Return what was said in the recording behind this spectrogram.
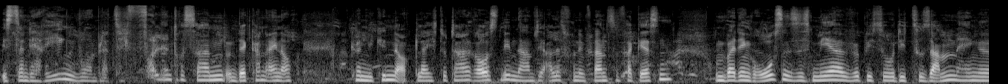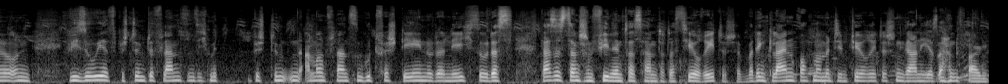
ist dann der Regenwurm plötzlich voll interessant und der kann einen auch, können die Kinder auch gleich total rausnehmen. Da haben sie alles von den Pflanzen vergessen. Und bei den Großen ist es mehr wirklich so die Zusammenhänge und wieso jetzt bestimmte Pflanzen sich mit bestimmten anderen Pflanzen gut verstehen oder nicht. So, das, das ist dann schon viel interessanter, das Theoretische. Bei den Kleinen braucht man mit dem Theoretischen gar nicht erst anfangen.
